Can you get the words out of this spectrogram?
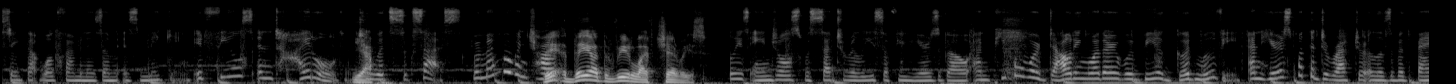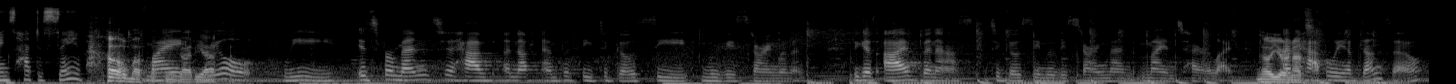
Mistake that woke feminism is making. It feels entitled Yeah. to its success. Remember when They, they are the real life cherries. Angels was set to release a few years ago, and people were doubting whether it would be a good movie. And here's what the director Elizabeth Banks had to say about it. Oh my fucking My god, yeah. My real plea is for men to have enough empathy to go see movies starring women. Because I've been asked to go see movies starring men my entire life. No, you're and not. happily have done so.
